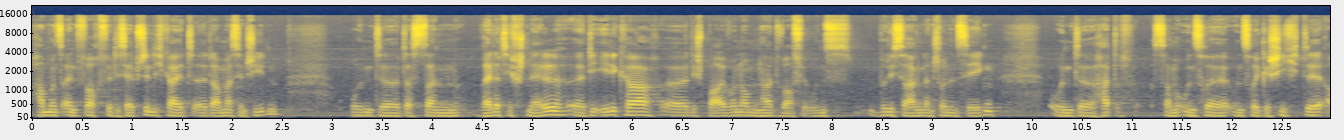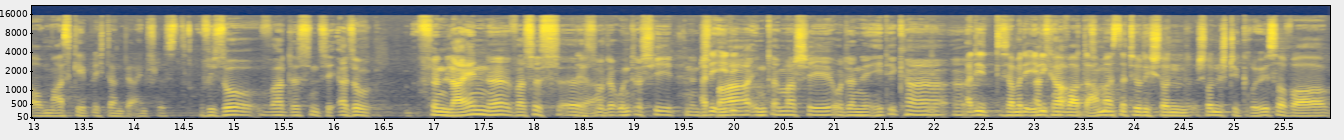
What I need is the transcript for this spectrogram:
haben wir uns einfach für die Selbstständigkeit äh, damals entschieden. Und äh, dass dann relativ schnell äh, die Edeka äh, die Spar übernommen hat, war für uns, würde ich sagen, dann schon ein Segen und äh, hat sagen wir, unsere, unsere Geschichte auch maßgeblich dann beeinflusst. Wieso war das ein Segen? Also für einen Laien, ne, was ist äh, ja. so der Unterschied? Ein Spar, Intermarché oder eine Edeka? Ja, die, sagen wir, die Edeka war damals natürlich schon, schon ein Stück größer, war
